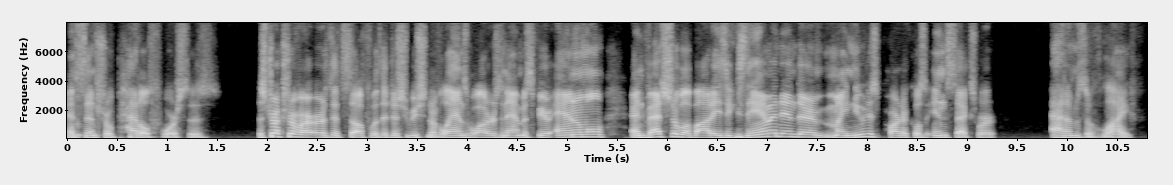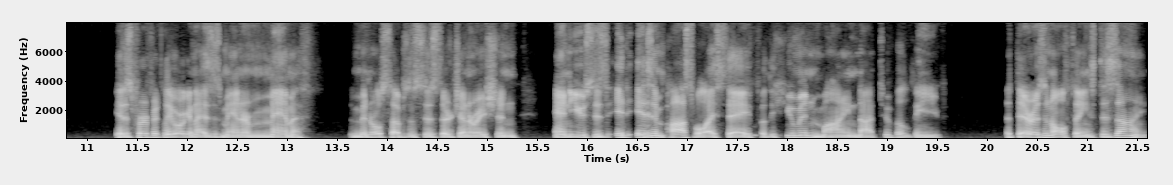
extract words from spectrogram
and centripetal forces, the structure of our earth itself with the distribution of lands, waters, and atmosphere, animal and vegetable bodies examined in their minutest particles, insects were atoms of life. It is perfectly organized as man or mammoth. The mineral substances, their generation and uses, it is impossible, I say, for the human mind not to believe that there is in all things design,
